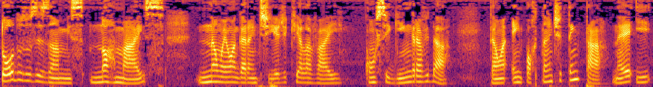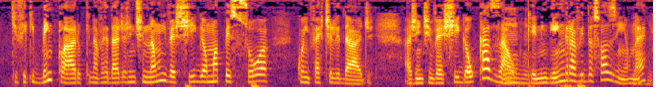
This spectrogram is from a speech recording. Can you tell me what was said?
todos os exames normais, não é uma garantia de que ela vai conseguir engravidar. Então, é importante tentar, né? E que fique bem claro que, na verdade, a gente não investiga uma pessoa com infertilidade. A gente investiga o casal, uhum. porque ninguém engravida sozinho, né? Uhum.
